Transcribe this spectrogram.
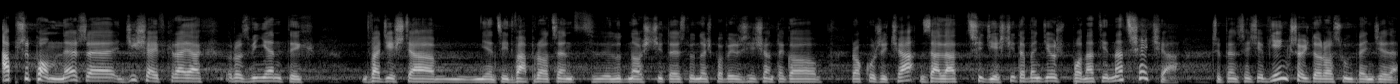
A przypomnę, że dzisiaj w krajach rozwiniętych 20, mniej więcej 2% ludności to jest ludność powyżej 60 roku życia. Za lat 30 to będzie już ponad 1 trzecia. Czy w pewnym sensie większość dorosłych będzie.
